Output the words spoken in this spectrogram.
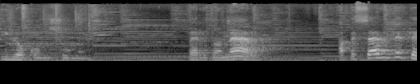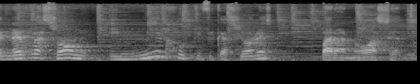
y lo consume. Perdonar, a pesar de tener razón y mil justificaciones para no hacerlo.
